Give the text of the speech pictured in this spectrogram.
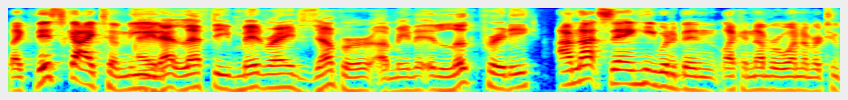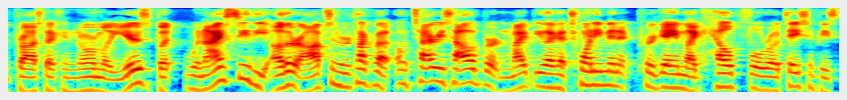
like this guy to me, Hey, that lefty mid range jumper, I mean, it looked pretty. I'm not saying he would have been like a number one, number two prospect in normal years, but when I see the other options, we're talking about, oh, Tyrese Halliburton might be like a 20 minute per game, like helpful rotation piece.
